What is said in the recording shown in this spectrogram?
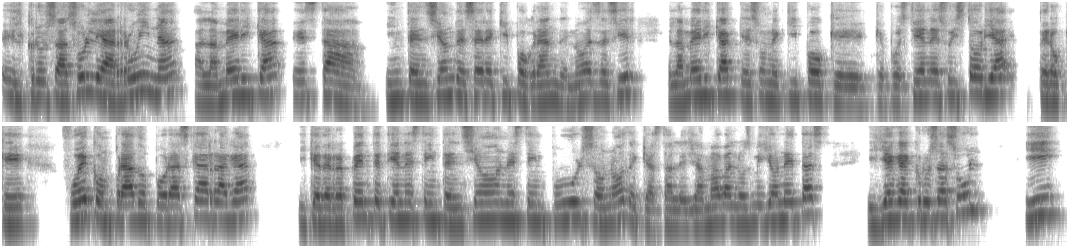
el Cruz Azul le arruina al América esta intención de ser equipo grande, ¿no? Es decir, el América, que es un equipo que, que pues tiene su historia, pero que fue comprado por Azcárraga y que de repente tiene esta intención, este impulso, ¿no? De que hasta le llamaban los millonetas y llega a Cruz Azul y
